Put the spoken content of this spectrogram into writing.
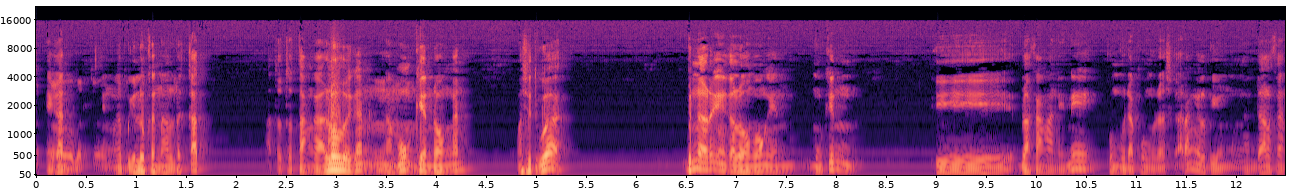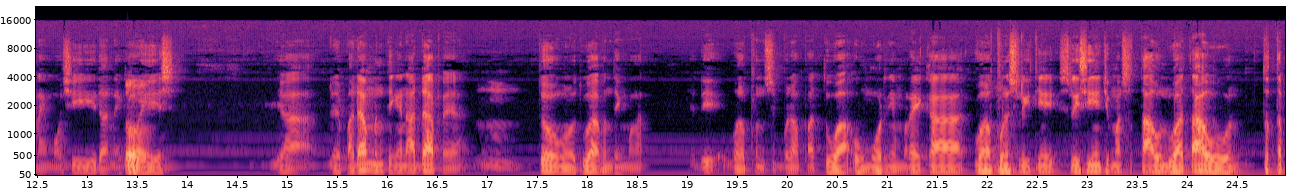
ya Betul, kan betul. yang lebih lo kenal dekat atau tetangga lu ya kan nggak Hmm. mungkin dong kan maksud gua bener yang kalau ngomongin mungkin di belakangan ini pemuda-pemuda sekarang yang lebih mengandalkan emosi dan Betul. egois ya daripada mentingin adab ya Hmm. itu menurut gua penting banget jadi walaupun seberapa tua umurnya mereka walaupun selisihnya, selisihnya cuma setahun dua tahun tetap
